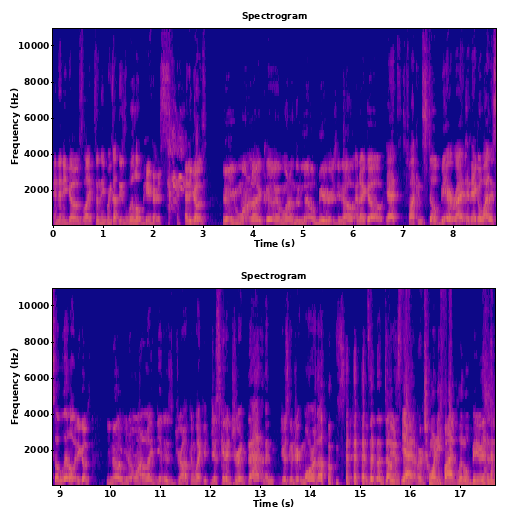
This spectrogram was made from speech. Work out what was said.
And then he goes like, then he brings out these little beers, and he goes, hey, you want like uh, one of the little beers, you know? And I go, yeah, it's fucking still beer, right? And I go, why are they so little? And he goes, you know, if you don't want to like get as drunk, I'm like, you're just gonna drink that, and then you're just gonna drink more of those. it's like the dude. dumbest Yeah, thing ever. 25 little beers Yeah, is right.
